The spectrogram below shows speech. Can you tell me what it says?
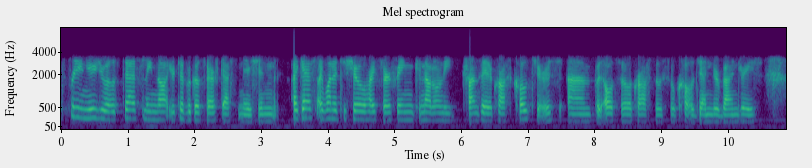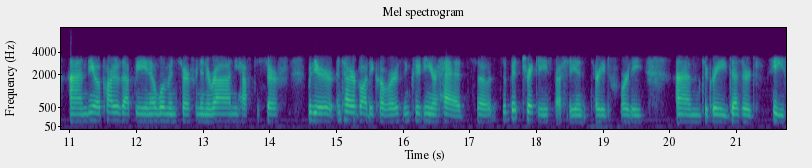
it's pretty unusual. It's definitely not your typical surf destination. I guess I wanted to show how surfing can not only translate across cultures, um, but also across those so-called gender boundaries. And you know, part of that being a woman surfing in Iran, you have to surf with your entire body covers, including your head. So it's a bit tricky, especially in 30 to 40 um, degree desert heat.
